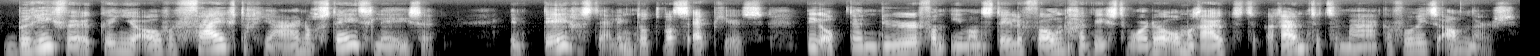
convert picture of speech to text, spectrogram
Brieven kun je over 50 jaar nog steeds lezen. In tegenstelling tot WhatsAppjes, die op den duur van iemands telefoon gewist worden om ruimte te maken voor iets anders.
